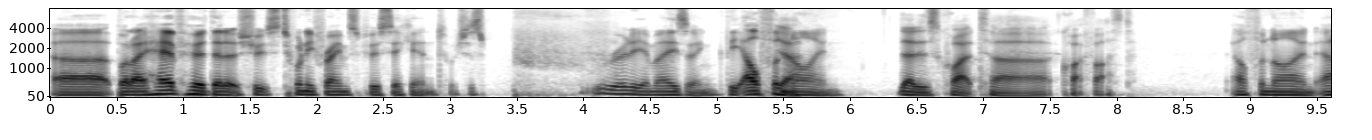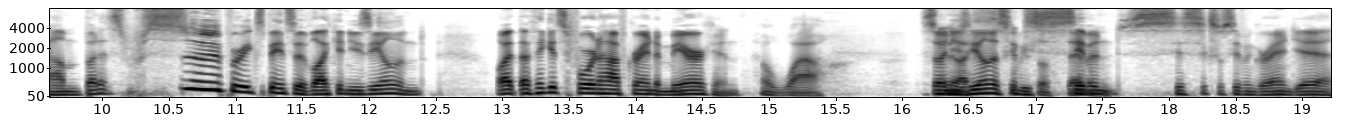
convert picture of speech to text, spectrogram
Uh, but I have heard that it shoots 20 frames per second, which is pretty amazing. The Alpha Yeah. 9. that is quite uh, quite fast. Alpha 9. Um, but it's super expensive, like in New Zealand. Like, I think it's four and a half grand American. Oh wow! So Only New like Zealand, it's going to be six or seven, six or seven grand, yeah.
